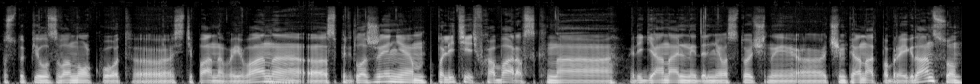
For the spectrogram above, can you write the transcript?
поступил звонок от э, Степанова Ивана э, с предложением полететь в Хабаровск на региональный дальневосточный э, чемпионат по брейкдансу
